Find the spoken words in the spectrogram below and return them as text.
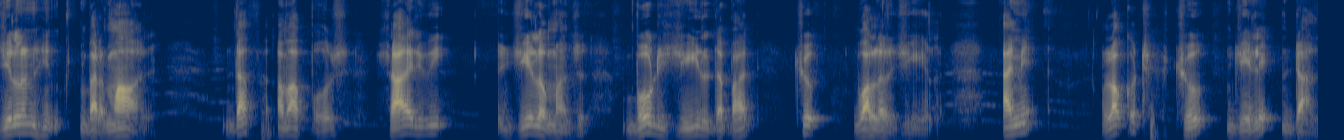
جیٖلَن ہٕنٛدۍ برمال دَپ اَما پوٚز ساروی جیٖلو منٛزٕ بوٚڑ جیٖل دَپان چھُ وۄلَر جیٖل اَمہِ لۄکُٹ چھُ جیٖلہِ ڈل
